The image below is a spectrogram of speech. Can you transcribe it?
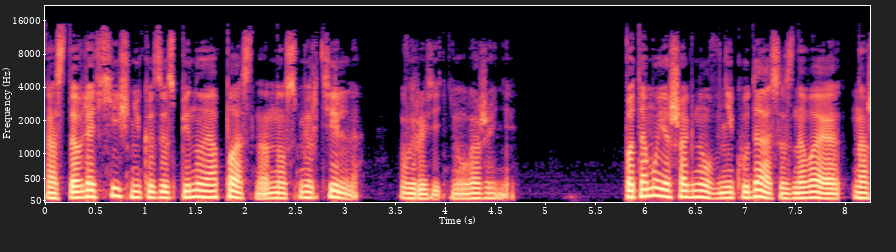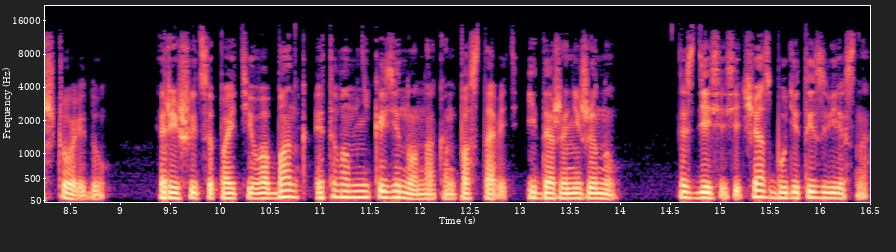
Оставлять хищника за спиной опасно, но смертельно выразить неуважение. Потому я шагнул в никуда, осознавая, на что иду. Решиться пойти в банк это вам не казино на кон поставить и даже не жену. Здесь и сейчас будет известно,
